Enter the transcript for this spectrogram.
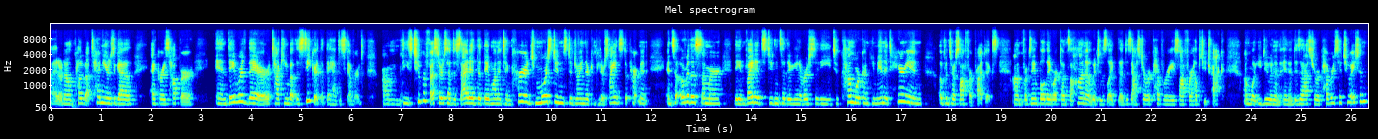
I don't know, probably about 10 years ago at Grace Hopper and they were there talking about the secret that they had discovered. Um, these two professors had decided that they wanted to encourage more students to join their computer science department. And so over the summer, they invited students at their university to come work on humanitarian open source software projects. Um, for example, they worked on Sahana, which is like the disaster recovery software, helps you track um, what you do in a, in a disaster recovery situation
